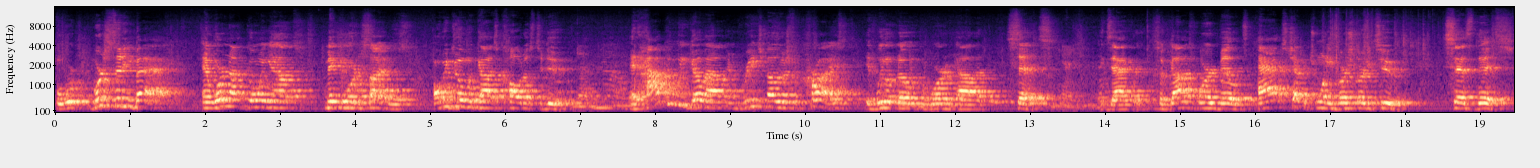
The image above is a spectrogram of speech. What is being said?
but we're, we're sitting back and we're not going out making more disciples, are we doing what God's called us to do? No. And how can we go out and reach others for Christ if we don't know what the Word of God says? Exactly. So God's Word builds. Acts chapter 20, verse 32 says this.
